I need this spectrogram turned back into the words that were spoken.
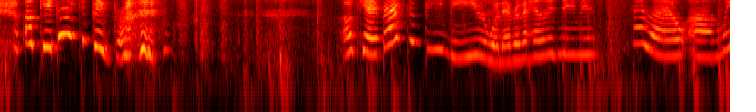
back to Big Brother. okay, back to BB or whatever the hell his name is. Hello. Um, we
